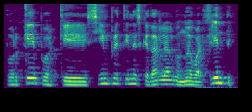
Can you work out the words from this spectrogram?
¿Por qué? Porque siempre tienes que darle algo nuevo al cliente.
